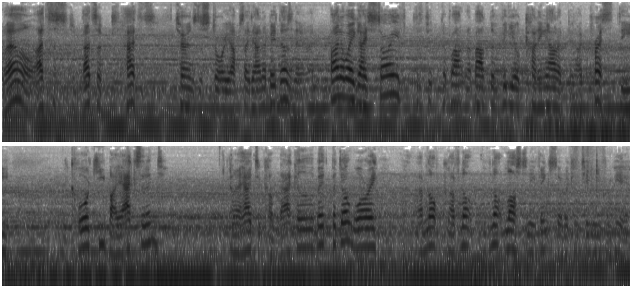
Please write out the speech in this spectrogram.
Well, that's a, that's a that turns the story upside down a bit, doesn't it? And by the way, guys, sorry the, about about the video cutting out a bit. I pressed the record key by accident, and I had to come back a little bit. But don't worry, I'm not I've not I've not lost anything, so we're continuing from here.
